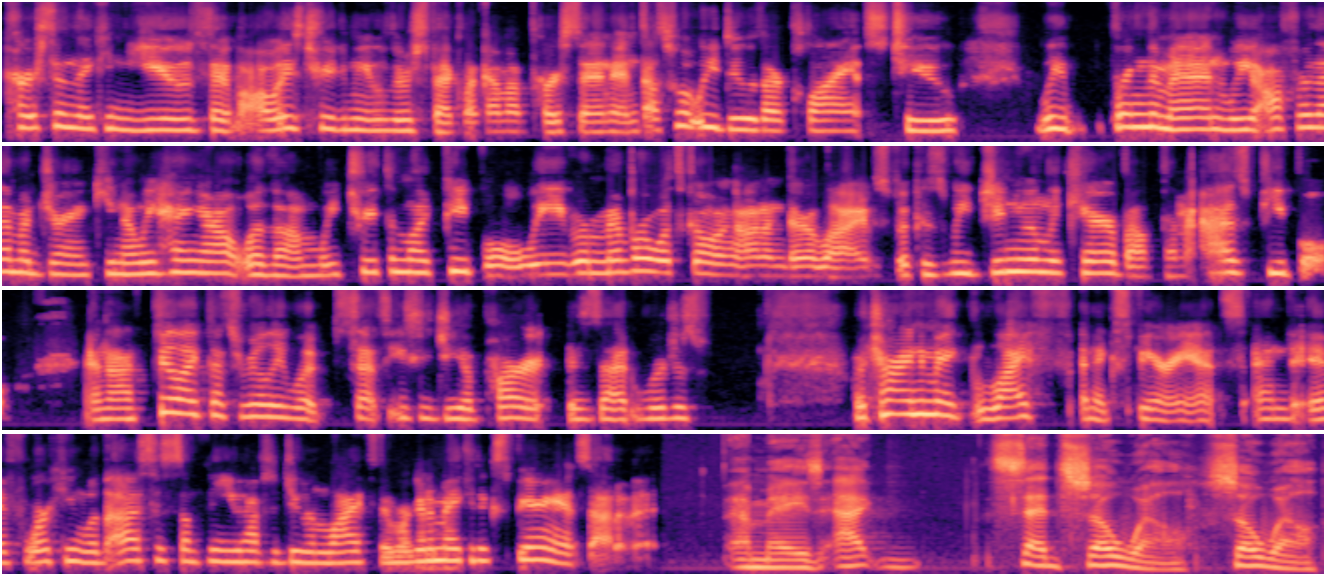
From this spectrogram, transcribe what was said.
person they can use. They've always treated me with respect like I'm a person. And that's what we do with our clients too. We bring them in, we offer them a drink, you know, we hang out with them, we treat them like people. We remember what's going on in their lives because we genuinely care about them as people. And I feel like that's really what sets ECG apart is that we're just we're trying to make life an experience. And if working with us is something you have to do in life, then we're going to make an experience out of it. Amazing. I said so well, so well.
